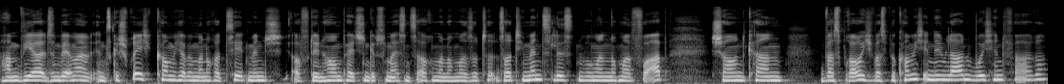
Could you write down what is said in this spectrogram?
haben wir, sind wir immer ins Gespräch gekommen. Ich habe immer noch erzählt, Mensch, auf den Homepages gibt es meistens auch immer noch mal so Sortimentslisten, wo man noch mal vorab schauen kann, was brauche ich, was bekomme ich in dem Laden, wo ich hinfahre.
